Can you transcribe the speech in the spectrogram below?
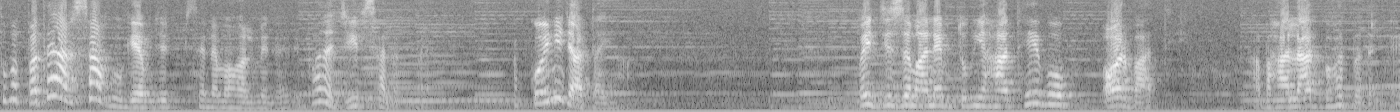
تمہیں پتہ ہے عرصہ ہو گیا مجھے سنیما ہال میں گئے۔ بہت عجیب سا لگتا ہے۔ اب کوئی نہیں جاتا یہاں۔ بھائی، جس زمانے میں تم یہاں تھے، وہ اور بات تھی۔ اب حالات بہت بدل گئے۔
